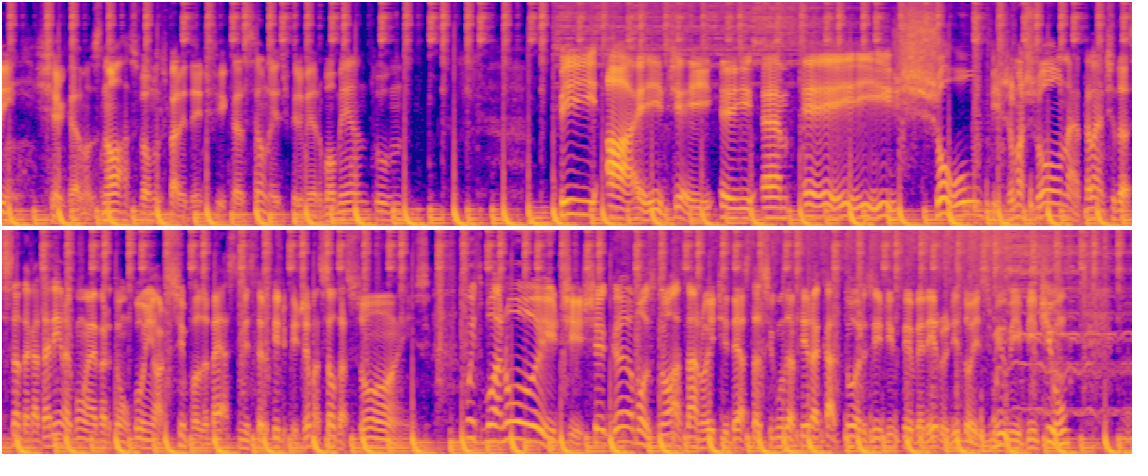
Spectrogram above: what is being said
Sim, chegamos nós. Vamos para a identificação neste primeiro momento. P-I-J-A-M-A Show, Pijama Show na Atlântida Santa Catarina com Everton Cunha, Simple the Best, Mr. Piri Pijama, saudações. Muito boa noite, chegamos nós na noite desta segunda-feira, 14 de fevereiro de 2021,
